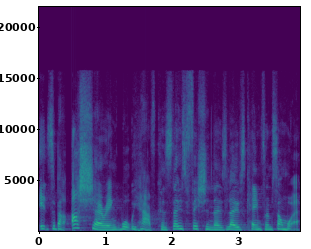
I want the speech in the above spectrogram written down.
it's about us sharing what we have because those fish and those loaves came from somewhere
